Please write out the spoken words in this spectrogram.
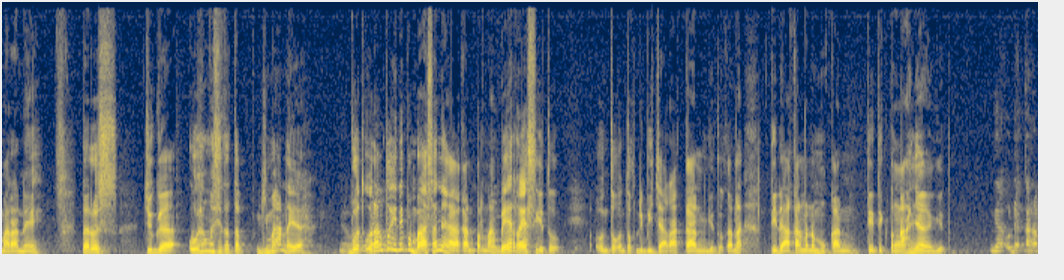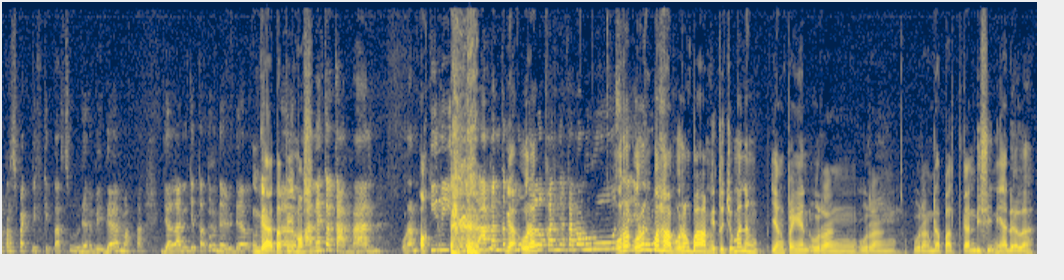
Marane. Terus juga orang masih tetap gimana ya? Buat orang tuh ini pembahasan yang gak akan pernah beres gitu untuk untuk dibicarakan gitu karena tidak akan menemukan titik tengahnya gitu. Enggak, udah karena perspektif kita sudah beda, maka jalan kita tuh udah beda. Enggak, tapi Eh, maksud- mana ke kanan, orang ke Oh. kiri, udah nggak akan Enggak, ketemu orang- belokannya karena lurus. Orang aja orang terus. paham, orang paham itu. Cuman yang yang pengen orang orang orang dapatkan di sini adalah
